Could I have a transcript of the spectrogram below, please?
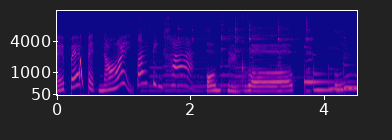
เป๊ะเป๊ะเป็ดน้อย ต้อยติงค่ะออมสินครับโอ้ฮะ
